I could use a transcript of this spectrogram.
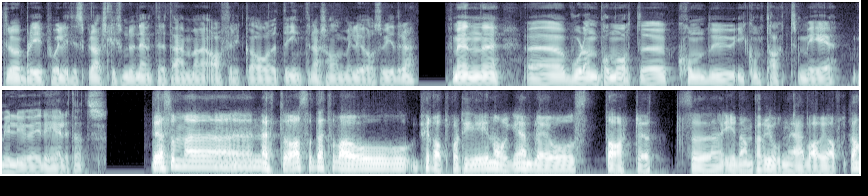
til å bli politisk prat, slik som du nevnte dette med Afrika og dette internasjonale miljøet osv. Men uh, hvordan på en måte kom du i kontakt med miljøet i det hele tatt? Det som uh, nettopp, altså Dette var jo Piratpartiet i Norge ble jo startet eh, i den perioden jeg var i Afrika.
